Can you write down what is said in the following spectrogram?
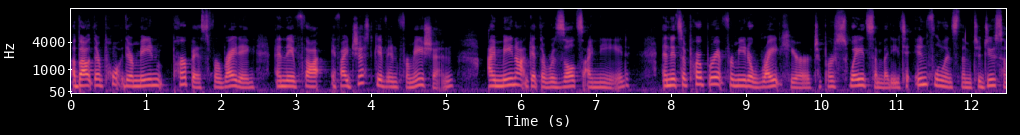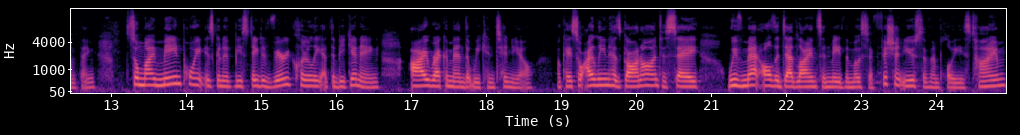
about their, their main purpose for writing, and they've thought, if I just give information, I may not get the results I need, and it's appropriate for me to write here to persuade somebody, to influence them to do something. So my main point is going to be stated very clearly at the beginning. I recommend that we continue. Okay, so Eileen has gone on to say, we've met all the deadlines and made the most efficient use of employees' time.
